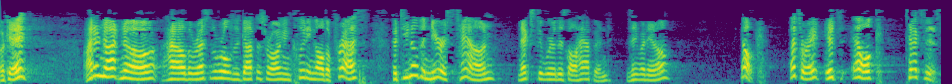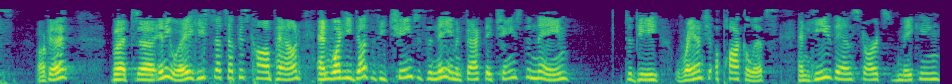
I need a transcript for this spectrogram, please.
Okay? I do not know how the rest of the world has got this wrong, including all the press, but do you know the nearest town next to where this all happened? Does anybody know? Elk. That's right. It's Elk, Texas. Okay? But uh, anyway, he sets up his compound, and what he does is he changes the name. In fact, they changed the name to be Ranch Apocalypse, and he then starts making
